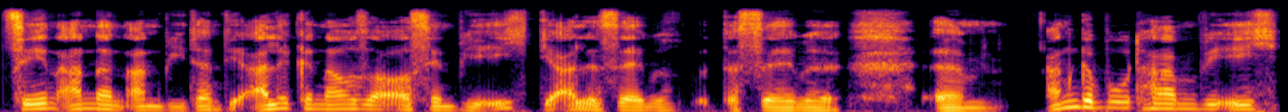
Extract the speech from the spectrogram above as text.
zehn anderen Anbietern, die alle genauso aussehen wie ich, die alle selbe, dasselbe ähm, Angebot haben wie ich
